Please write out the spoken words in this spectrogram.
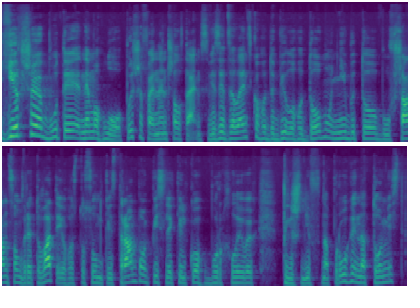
Гірше бути не могло, пише Financial Times. Візит Зеленського до Білого Дому, нібито був шансом врятувати його стосунки з Трампом після кількох бурхливих тижнів напруги. Натомість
